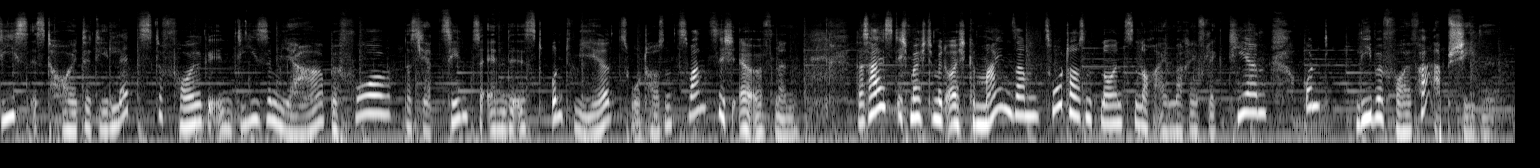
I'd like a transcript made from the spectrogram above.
dies ist heute die letzte Folge in diesem Jahr, bevor das Jahrzehnt zu Ende ist und wir 2020 eröffnen. Das heißt, ich möchte mit euch gemeinsam 2019 noch einmal reflektieren und liebevoll verabschieden.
